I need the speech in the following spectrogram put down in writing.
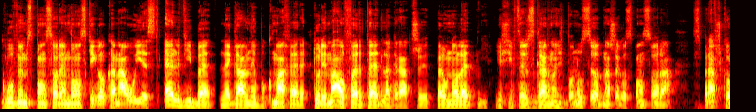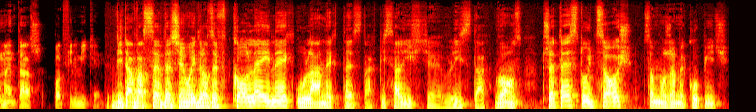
Głównym sponsorem wąskiego kanału jest LVBet, legalny bookmacher, który ma ofertę dla graczy pełnoletnich. Jeśli chcesz zgarnąć bonusy od naszego sponsora, sprawdź komentarz pod filmikiem. Witam Was serdecznie, moi drodzy, w kolejnych ulanych testach. Pisaliście w listach. Wąs, przetestuj coś, co możemy kupić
